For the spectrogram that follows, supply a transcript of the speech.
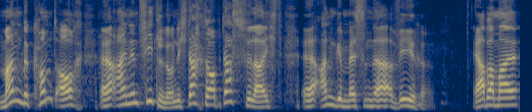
man bekommt auch äh, einen Titel. Und ich dachte, ob das vielleicht äh, angemessener wäre. Ja, aber mal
